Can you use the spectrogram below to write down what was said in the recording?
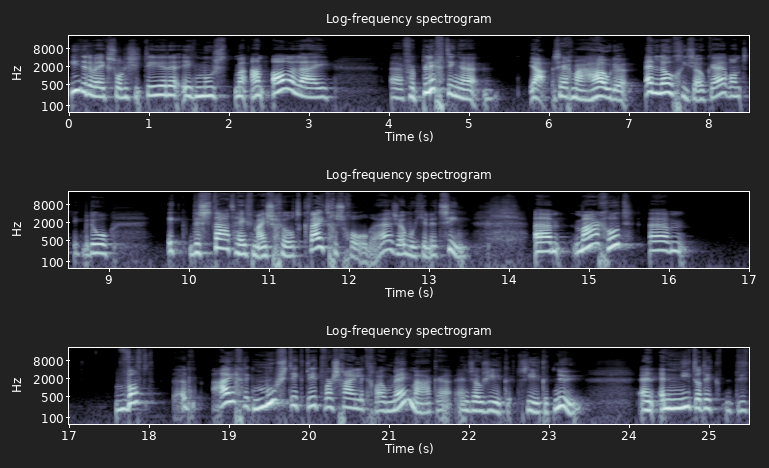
iedere week solliciteren. Ik moest me aan allerlei uh, verplichtingen, ja, zeg maar, houden. En logisch ook, hè, want ik bedoel ik, de staat heeft mijn schuld kwijtgescholden. Hè? Zo moet je het zien. Um, maar goed, um, wat, eigenlijk moest ik dit waarschijnlijk gewoon meemaken. En zo zie ik, zie ik het nu. En, en niet dat ik, dit,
